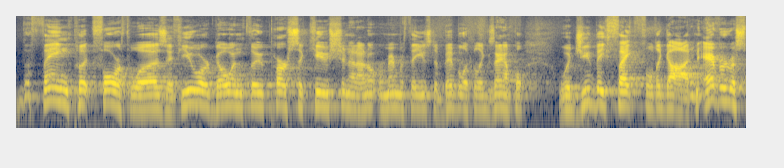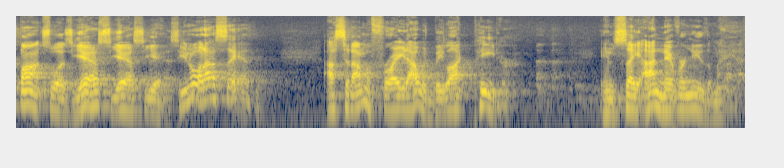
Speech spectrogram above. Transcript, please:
the thing put forth was if you were going through persecution, and I don't remember if they used a biblical example, would you be faithful to God? And every response was yes, yes, yes. You know what I said? I said, I'm afraid I would be like Peter and say, I never knew the man.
